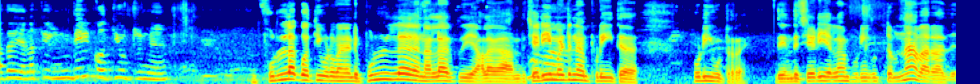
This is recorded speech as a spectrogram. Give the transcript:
அதான் எல்லாத்தையும் இங்கேயும் கொத்தி விட்டுருங்க. ஃபுல்லாக கொத்தி விட வேண்டாம் புல்ல நல்லா இருக்குது அழகா. அந்த செடியை மட்டும் நான் பிடிங்கி த பிடிங்கி விட்டுறேன். இது இந்த செடியெல்லாம் பிடிங்கி விட்டோம்னா வராது.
